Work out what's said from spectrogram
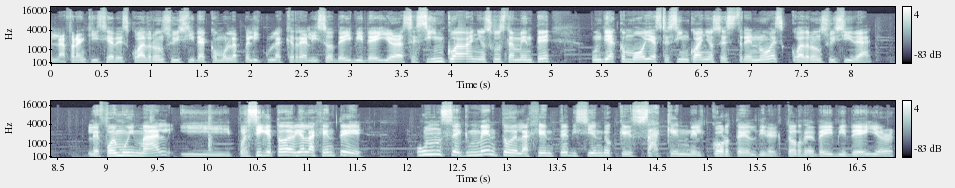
la franquicia de Escuadrón Suicida, como la película que realizó David Ayer hace cinco años justamente. Un día como hoy, hace cinco años, estrenó Escuadrón Suicida. Le fue muy mal y pues sigue todavía la gente, un segmento de la gente diciendo que saquen el corte del director de David Ayer,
